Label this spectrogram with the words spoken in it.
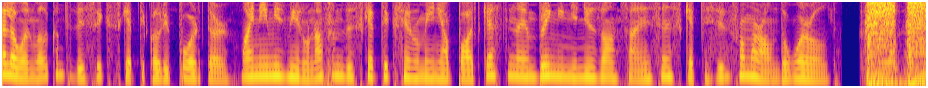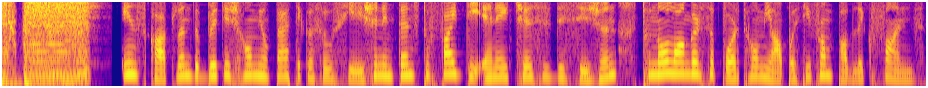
Hello and welcome to this week's Skeptical Reporter. My name is Miruna from the Skeptics in Romania podcast and I am bringing you news on science and skepticism from around the world. In Scotland, the British Homeopathic Association intends to fight the NHS's decision to no longer support homeopathy from public funds.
